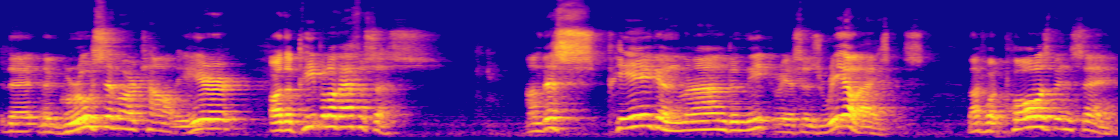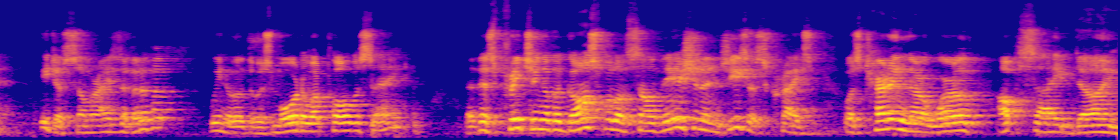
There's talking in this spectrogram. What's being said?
the, the gross immortality, here are the people of Ephesus. And this pagan man, Demetrius, realizes that what Paul has been saying, he just summarizes a bit of it. We know that there was more to what Paul was saying. that this preaching of the gospel of salvation in Jesus Christ was turning their world upside down.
